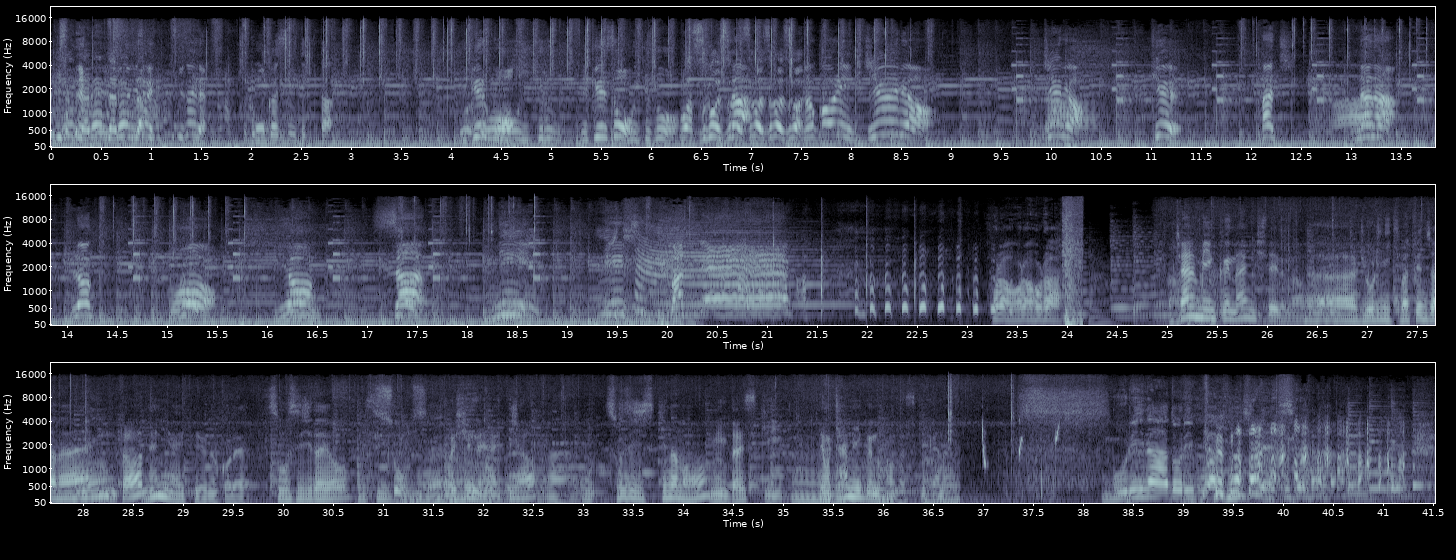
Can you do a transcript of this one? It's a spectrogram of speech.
来てる。連打連急いでちょっと昔ついてきた。いけるか？いける。いけそう。おいけそう。うわすごいすごいすごいすごいすごい。残り10秒10秒9 8 7 6 5 4 3 2 1バッほらほらほら。チャンミンくん何してるの？料理に決まってんじゃない？本当？何焼いてるのこれ？ソーセージだよ。そうですね。美味しいの焼いてよ。ソーセージ好きなの？うん大好き。でもチャンミンくんの方が好きかな。無理なアドリブは禁止です。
